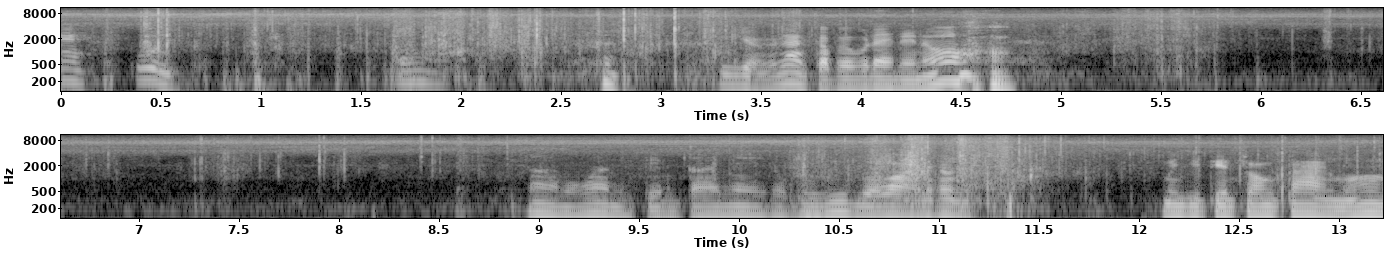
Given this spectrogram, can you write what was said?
นี่คุณอยากเวลากลับไปบ่ได้เลยเนาะอ้าวบอกว่านี่เต็มตาใหญ่ครับผมอุ้ยบ่ว่าเลยครับนี่มันอยู่เตียนจองตาหมั้ง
